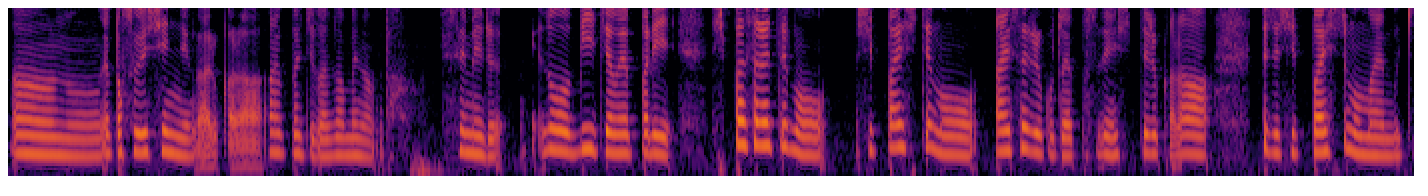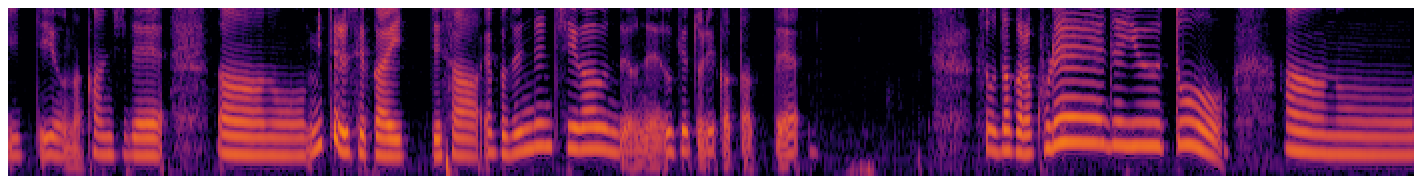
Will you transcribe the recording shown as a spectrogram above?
あのやっぱそういう信念があるからあやっぱり自分はダメなんだ責めるけど B ちゃんはやっぱり失敗されても失敗しても愛されることはやっぱすでに知ってるから別に失敗しても前向きっていうような感じであの見てる世界ってさやっぱ全然違うんだよね受け取り方って。そうだからこれで言うとあの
